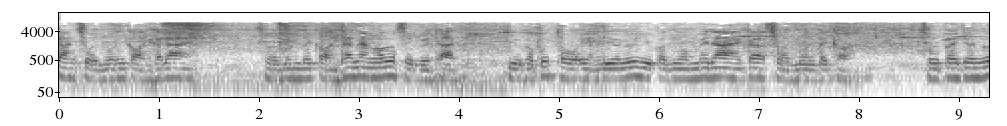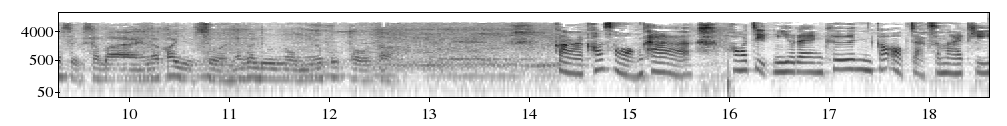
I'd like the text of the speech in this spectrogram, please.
การสวดมนต์ก่อนก็ได้ สวดมนต์ไปก่อน ถ้านั่งแล้วรู้สึกอึดอัดอยู่กับพุทโธอย่างเดียวหรืออยู่กับลมไม่ได้ก็สวดมนต์ไปก่อน สวดไปจนรู้สึกสบาย แล้วค่อยหยุดสวดแล้วก็ดูลมหรือพุทโธต่อข้อสองค่ะ พอจิตมีแรงขึ้นก็ออกจากสมาธิ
